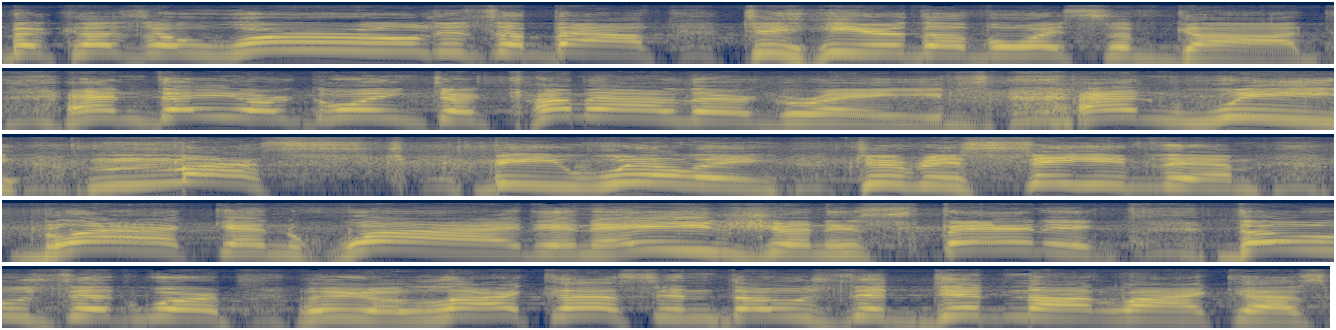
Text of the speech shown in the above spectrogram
because the world is about to hear the voice of God, and they are going to come out of their graves, and we must be willing to receive them black and white and Asian, Hispanic, those that were like us and those that did not like us,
